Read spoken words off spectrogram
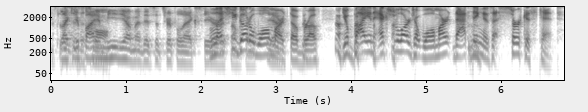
It's this like is you a buy small. a medium and it's a triple X here. Unless you go to something. Yeah. Walmart, though, bro. You'll buy an extra large at Walmart. That thing is a circus tent.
